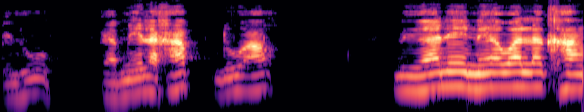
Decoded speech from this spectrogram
เป็นรูปแบบนี้แหละครับ ดูเอาเนื้อนี่เนื้อวันละครัง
